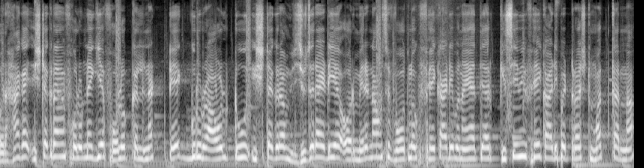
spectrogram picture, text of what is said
और हाँ गाइस इंस्टाग्राम में फॉलो नहीं किया फॉलो कर लेना। Tech guru Rahul two Instagram user ID है और मेरे नाम से बहुत लोग फेक आईडी बनाए हैं। और किसी भी फेक आईडी पर ट्रस्ट मत करना।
